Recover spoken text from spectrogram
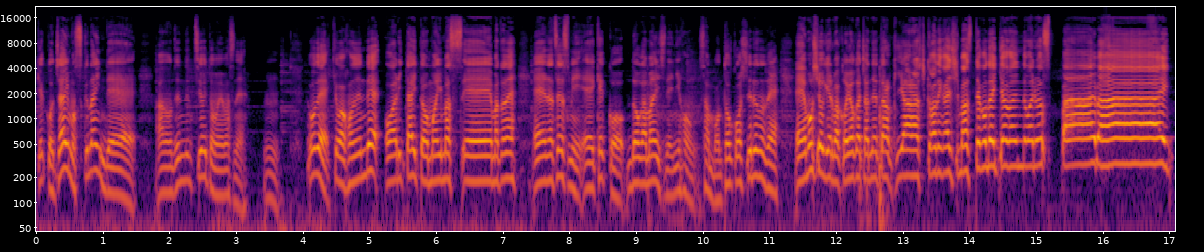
結構ジャイも少ないんで、あの、全然強いと思いますね。うん。ということで、今日はこの辺で終わりたいと思います。えー、またね、えー、夏休み、えー、結構動画毎日ね、2本、3本投稿してるので、えー、もしよければ高評価、チャンネル登録よろしくお願いします。ってことで今日はこの辺で終わります。バイバーイ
